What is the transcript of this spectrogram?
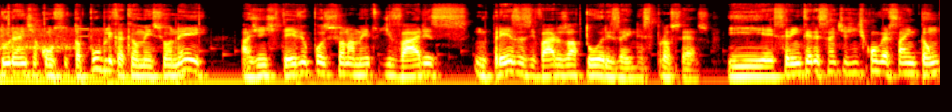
Durante a consulta pública que eu mencionei, a gente teve o posicionamento de várias empresas e vários atores aí nesse processo. E seria interessante a gente conversar então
